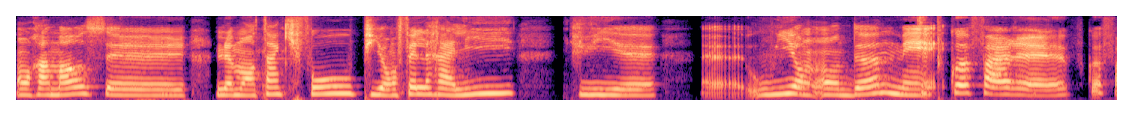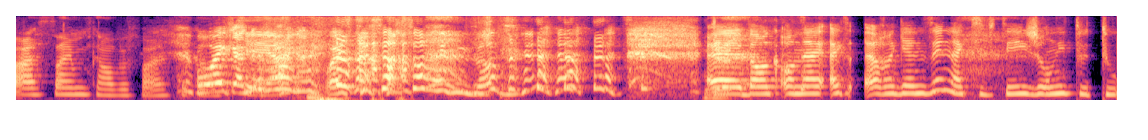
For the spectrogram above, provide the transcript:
on ramasse euh, le montant qu'il faut, puis on fait le rallye, puis euh, euh, oui, on, on donne, Tu sais, mais. pourquoi faire, euh, pourquoi faire simple quand on peut faire ça? Ouais, quand hein? ouais, c'est ça ressemble à nous autres. Euh, donc, on a organisé une activité Journée Toutou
